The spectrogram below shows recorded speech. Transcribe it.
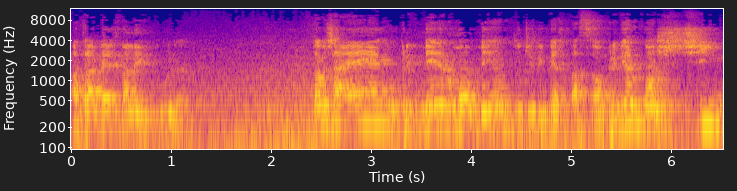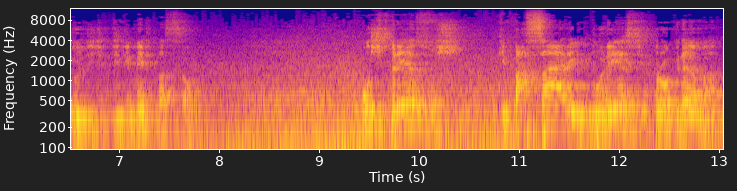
através da leitura. Então já é o primeiro momento de libertação, o primeiro gostinho de, de libertação. Os presos que passarem por este programa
